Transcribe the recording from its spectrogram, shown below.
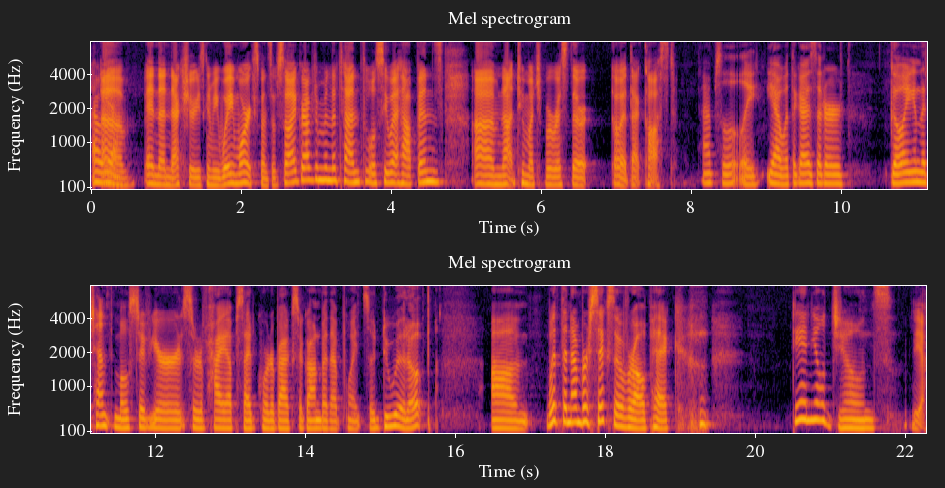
Oh, yeah. Um, and then next year he's going to be way more expensive. So I grabbed him in the 10th. We'll see what happens. Um, not too much of a risk there oh, at that cost. Absolutely. Yeah, with the guys that are going in the 10th, most of your sort of high upside quarterbacks are gone by that point. So do it up. Um, with the number six overall pick, Daniel Jones. Yeah.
